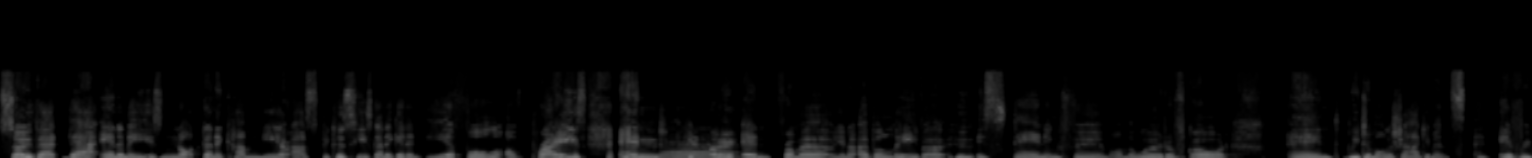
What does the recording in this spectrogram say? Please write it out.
so that that enemy is not going to come near us because he's going to get an earful of praise and yeah. you know and from a you know a believer who is standing firm on the word of God and we demolish arguments and every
